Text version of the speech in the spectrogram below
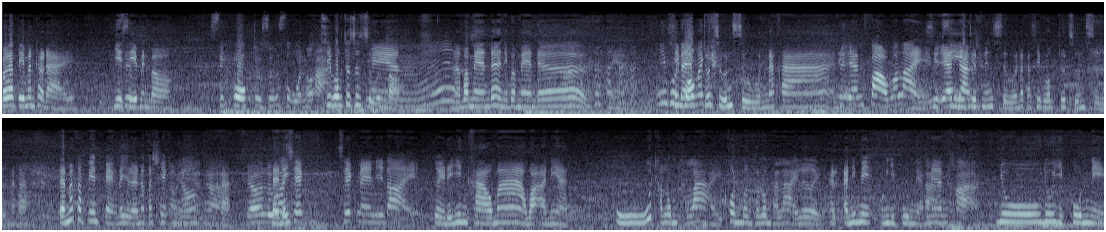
ปกติมันเท่าใดยี่สิบเป็นบอ16.00ค่ะสิบหกจุดศูนย์ศูนย์บอแม่นอ่าบะแมนเดอร์นี่บะแมนเดอร์เนี่ย มีผู้สิบใดหกมาจุดศูนย์ศูนย์นะคะอันพี่เนี้แอยนเปล่าเมื่อไหร่สิบพี่แอนสี่อยากจุดหนึ่งศูนย์แล้วก็สิบหกจุดศูนย์ศูนย์นะคะ แต่มันก็เปลี่ยนแปลงได้อยู่แล้วเนาะก็เช็คเอาเนาะค่ะค่ะเดี๋ยวหรือแต่ว่าได้เช็คเช็คในนี้ได้เคยได้ยินข่าวมาว่าอันเนี้ยอู้ถล่มทลาย คนเบิ่งถล่มทลายเลยอันอันนี้เมะของญี่ปุ่นเนี่ยค่ะแมนค่ะ อยู่อยู่ญี่ปุ่นนี่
